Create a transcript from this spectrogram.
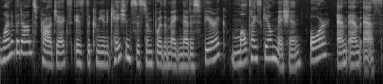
One of Adan's projects is the communication system for the Magnetospheric Multiscale Mission, or MMS.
